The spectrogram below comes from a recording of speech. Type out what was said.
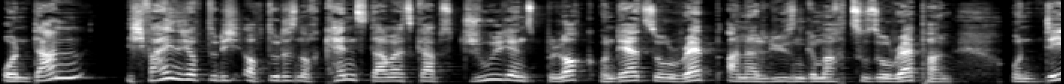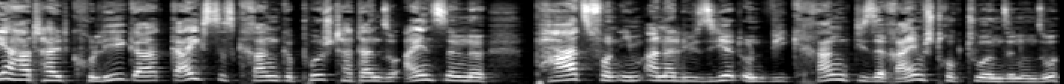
Und dann ich weiß nicht, ob du dich, ob du das noch kennst. Damals gab's Julians Blog und der hat so Rap-Analysen gemacht zu so Rappern. Und der hat halt Kollega geisteskrank gepusht, hat dann so einzelne Parts von ihm analysiert und wie krank diese Reimstrukturen sind und so.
